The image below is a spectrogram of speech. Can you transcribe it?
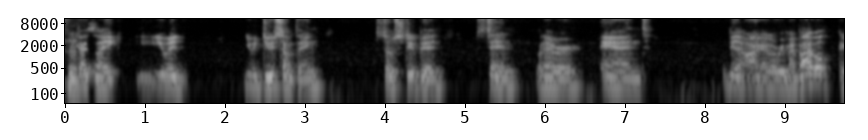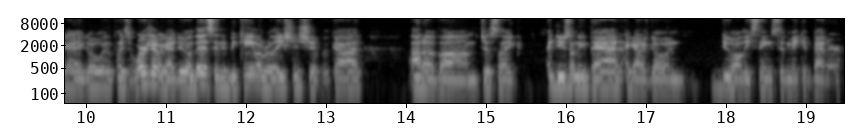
hmm. because like you would you would do something so stupid, sin, whatever, and be like, oh, I gotta go read my Bible, I gotta go in a place of worship, I gotta do all this, and it became a relationship with God out of um, just like I do something bad, I gotta go and do all these things to make it better,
